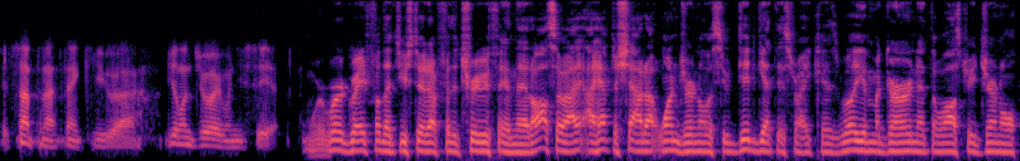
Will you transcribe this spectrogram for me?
it's something I think you uh, you'll enjoy when you see it we're, we're grateful that you stood up for the truth and that also I, I have to shout out one journalist who did get this right because William McGurn at the Wall Street Journal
